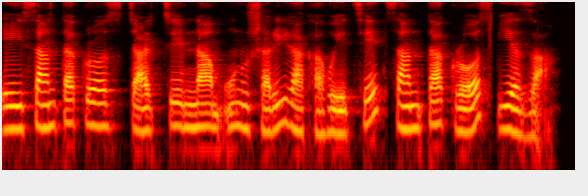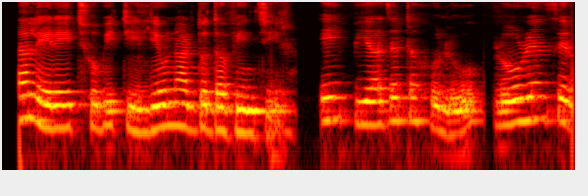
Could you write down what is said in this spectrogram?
এই সান্তা ক্রস চার্চের নাম অনুসারেই রাখা হয়েছে, সান্তা ক্রস পিয়াজা। দেয়ালের এই ছবিটি লিওনার্দো দা ভিঞ্চির। এই পিয়াজাটা হলো ফ্লোরেন্সের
